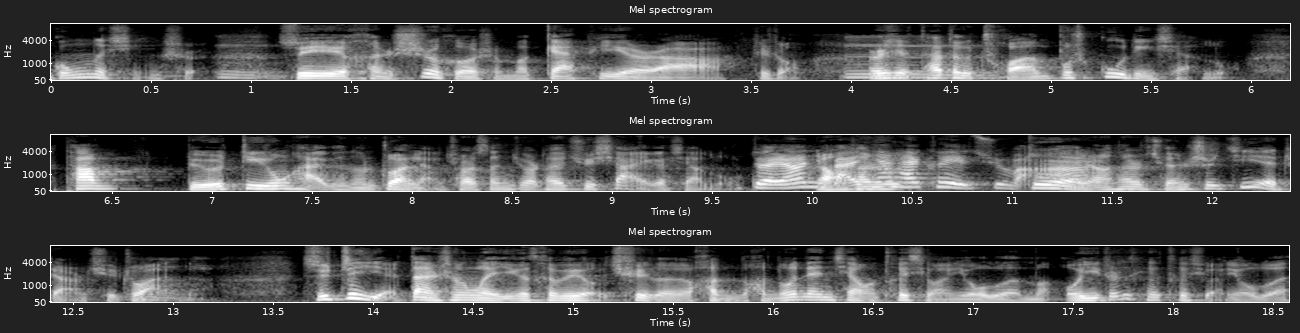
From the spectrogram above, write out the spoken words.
工的形式，嗯，所以很适合什么 gap year 啊这种，而且它这个船不是固定线路，它比如地中海可能转两圈三圈，它去下一个线路，对，然后你白天还可以去玩，对，然后它是全世界这样去转的，所以这也诞生了一个特别有趣的。很很多年前我特喜欢游轮嘛，我一直特特喜欢游轮。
